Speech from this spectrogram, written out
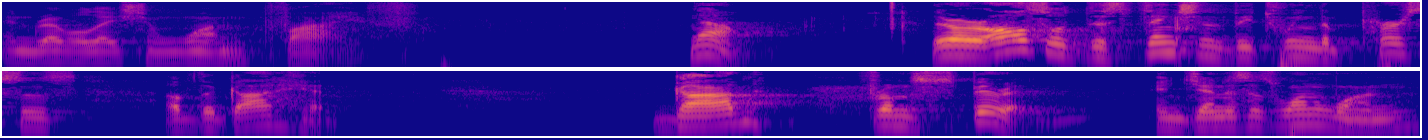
in Revelation 1 5. Now, there are also distinctions between the persons of the Godhead. God from spirit. In Genesis 1 1,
